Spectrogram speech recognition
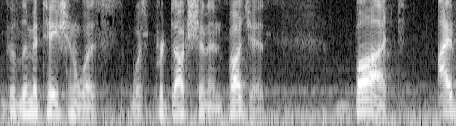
the limitation was was production and budget, but I,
